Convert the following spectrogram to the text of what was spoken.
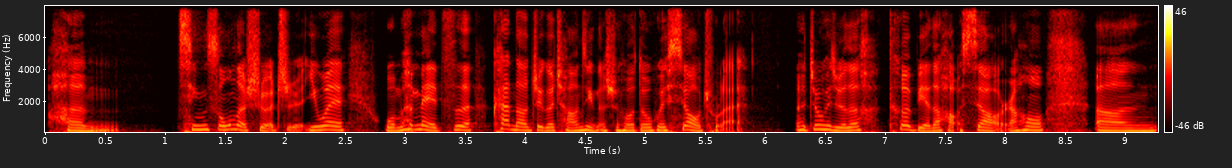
很轻松的设置，因为我们每次看到这个场景的时候都会笑出来，呃，就会觉得特别的好笑。然后，嗯，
